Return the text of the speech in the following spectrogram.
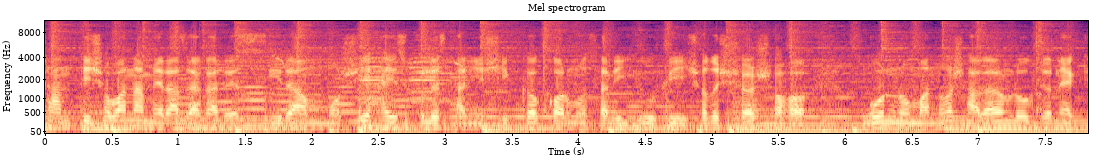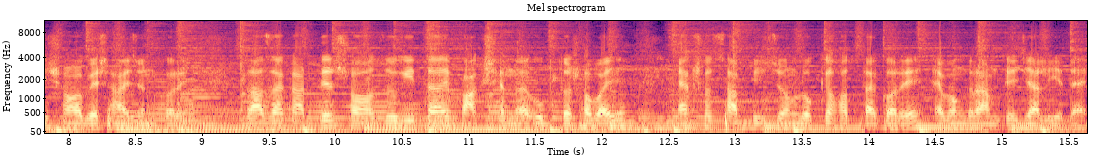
শান্তি সভা নামে রাজাকারের শ্রীরাম মসি হাই স্কুলের স্থানীয় শিক্ষক, কর্মচারী, ইউপি সদস্য সহ গণ্যমান্য সাধারণ লোকজন একটি সমাবেশ আয়োজন করে। রাজাকারদের সহযোগিতায় পাক সেনা উক্ত সভায় একশো জন লোককে হত্যা করে এবং গ্রামটি জ্বালিয়ে দেয়।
